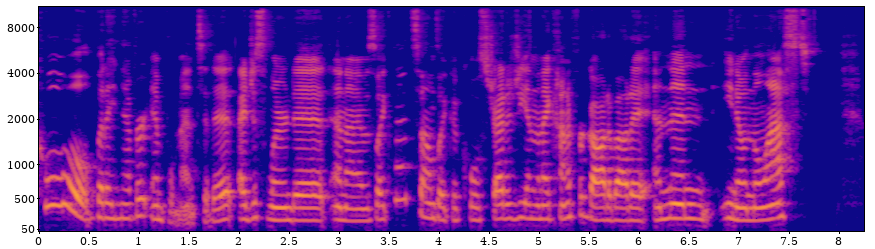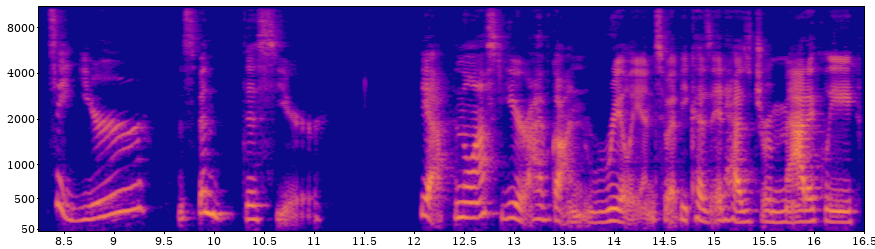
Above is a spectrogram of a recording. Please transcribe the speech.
cool, but I never implemented it. I just learned it. And I was like, that sounds like a cool strategy. And then I kind of forgot about it. And then, you know, in the last, let's say, year, it's been this year yeah, in the last year, I've gotten really into it because it has dramatically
